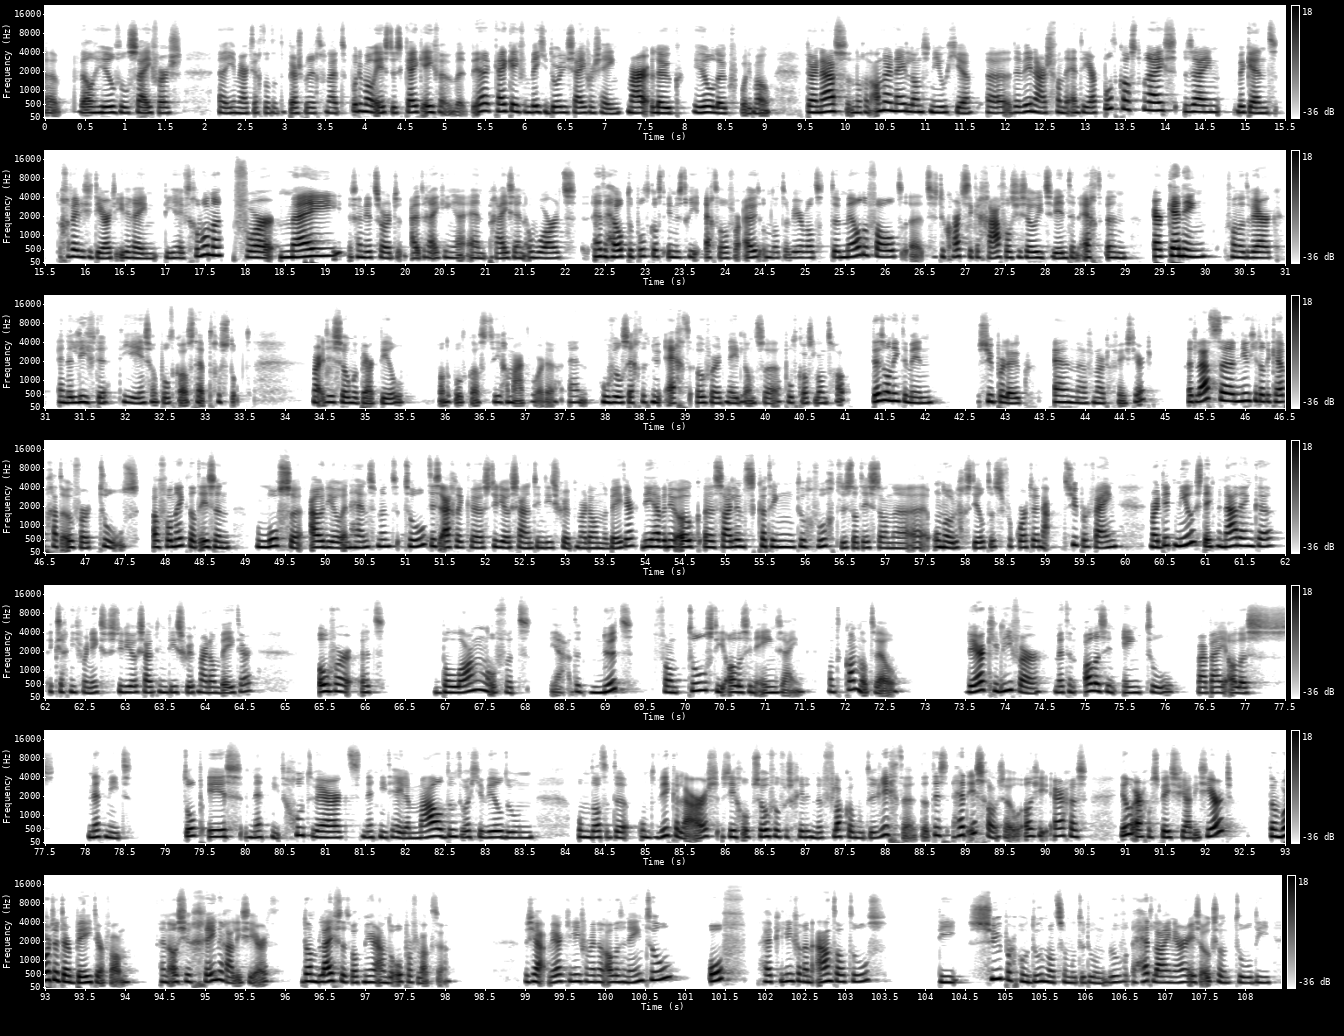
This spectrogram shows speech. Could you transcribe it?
Wel heel veel cijfers. Eh, je merkt echt dat het een persbericht vanuit Podimo is. Dus kijk even, eh, kijk even een beetje door die cijfers heen. Maar leuk, heel leuk voor Podimo. Daarnaast nog een ander Nederlands nieuwtje. Eh, de winnaars van de NTR Podcastprijs zijn bekend. Gefeliciteerd iedereen die heeft gewonnen. Voor mij zijn dit soort uitreikingen en prijzen en awards. Het helpt de podcastindustrie echt wel vooruit, omdat er weer wat te melden valt. Eh, het is natuurlijk hartstikke gaaf als je zoiets wint en echt een erkenning van het werk en de liefde die je in zo'n podcast hebt gestopt. Maar het is zo'n beperkt deel van de podcasts die gemaakt worden. En hoeveel zegt het nu echt over het Nederlandse podcastlandschap? Desalniettemin, superleuk en uh, van harte gefeliciteerd. Het laatste nieuwtje dat ik heb gaat over tools. Auphonic, dat is een losse audio enhancement tool. Het is eigenlijk uh, Studio Sound in Descript, maar dan beter. Die hebben nu ook uh, silence cutting toegevoegd. Dus dat is dan uh, onnodige stiltes verkorten. Nou, super fijn. Maar dit nieuws deed me nadenken. Ik zeg niet voor niks Studio Sound in Descript, maar dan beter. Over het belang of het, ja, het nut van tools die alles in één zijn. Want kan dat wel? Werk je liever met een alles in één tool, waarbij alles net niet top is, net niet goed werkt, net niet helemaal doet wat je wil doen, omdat de ontwikkelaars zich op zoveel verschillende vlakken moeten richten. Dat is, het is gewoon zo. Als je ergens heel erg op specialiseert, dan wordt het er beter van. En als je generaliseert, dan blijft het wat meer aan de oppervlakte. Dus ja, werk je liever met een alles in één tool? Of heb je liever een aantal tools die super goed doen wat ze moeten doen? Bedoel, Headliner is ook zo'n tool die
